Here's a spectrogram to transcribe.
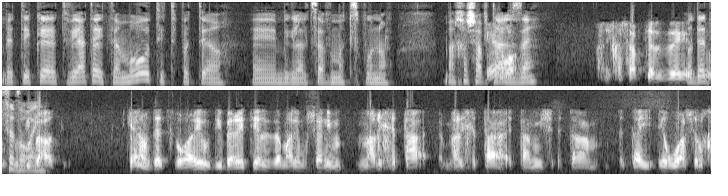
בתיק אה, תביעת ההתעמרות התפטר אה, בגלל צו מצפונו. מה חשבת כן, על זה? אני חשבתי על זה... עודד סבורי. כן, עודד סבוראי, הוא דיבר איתי על זה, אמר לי, משה, אני מעריך את, ה, מעריך את, ה, את, ה, את, ה, את האירוע שלך,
